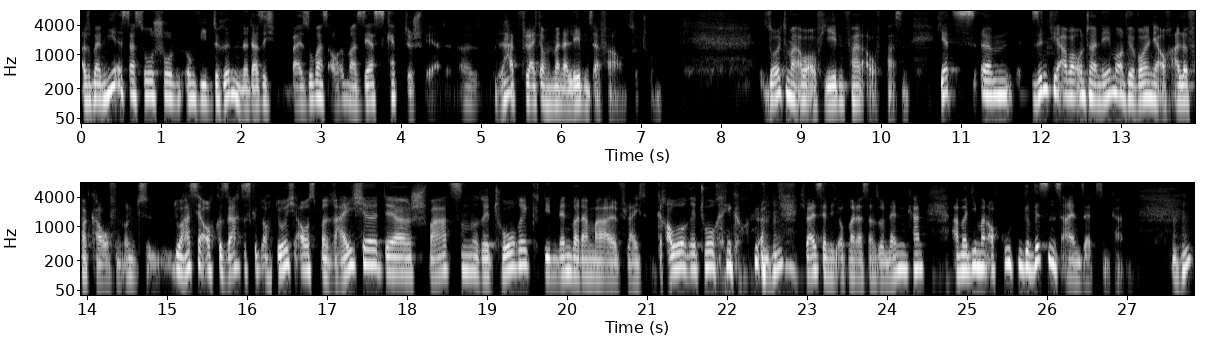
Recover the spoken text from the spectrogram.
also bei mir ist das so schon irgendwie drin, ne, dass ich bei sowas auch immer sehr skeptisch werde. Ne. Mhm. Hat vielleicht auch mit meiner Lebenserfahrung zu tun sollte man aber auf jeden Fall aufpassen. Jetzt ähm, sind wir aber Unternehmer und wir wollen ja auch alle verkaufen. Und du hast ja auch gesagt, es gibt auch durchaus Bereiche der schwarzen Rhetorik, die nennen wir dann mal vielleicht graue Rhetorik. Mhm. Ich weiß ja nicht, ob man das dann so nennen kann, aber die man auch guten Gewissens einsetzen kann. Mhm.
